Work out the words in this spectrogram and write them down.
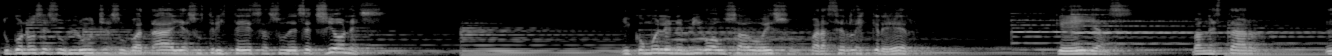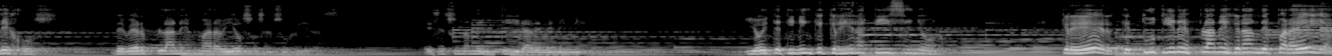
Tú conoces sus luchas, sus batallas, sus tristezas, sus decepciones. Y cómo el enemigo ha usado eso para hacerles creer que ellas van a estar lejos de ver planes maravillosos en sus vidas. Esa es una mentira del enemigo. Y hoy te tienen que creer a ti, Señor. Creer que tú tienes planes grandes para ellas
